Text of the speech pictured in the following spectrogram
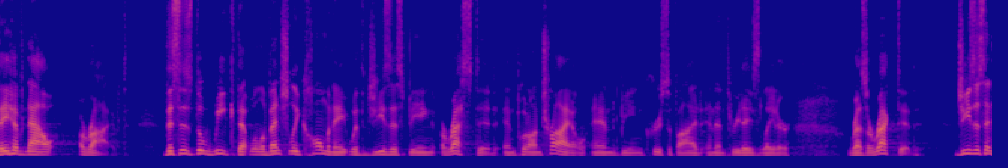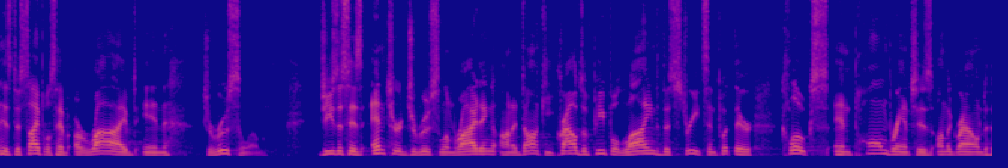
They have now arrived. This is the week that will eventually culminate with Jesus being arrested and put on trial and being crucified, and then three days later, resurrected. Jesus and his disciples have arrived in Jerusalem. Jesus has entered Jerusalem riding on a donkey. Crowds of people lined the streets and put their cloaks and palm branches on the ground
